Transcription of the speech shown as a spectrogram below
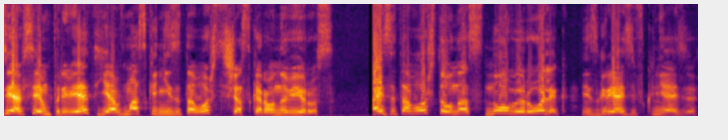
Друзья, всем привет! Я в маске не из-за того, что сейчас коронавирус, а из-за того, что у нас новый ролик из грязи в князи.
